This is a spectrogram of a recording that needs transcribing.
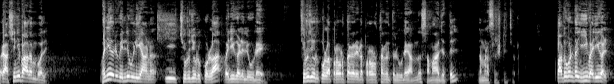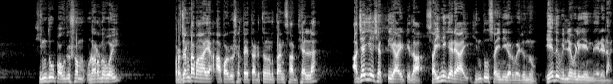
ഒരു അശനിപാതം പോലെ വലിയൊരു വെല്ലുവിളിയാണ് ഈ ചുറുചുറുക്കുള്ള വരികളിലൂടെ ചുറുചുറുക്കുള്ള പ്രവർത്തകരുടെ പ്രവർത്തനത്തിലൂടെ അന്ന് സമാജത്തിൽ നമ്മളെ സൃഷ്ടിച്ചത്. അപ്പം അതുകൊണ്ട് ഈ വരികൾ ഹിന്ദു പൗരുഷം ഉണർന്നുപോയി. പ്രചണ്ഡമായ ആ പൗരുഷത്തെ തടുത്തു നിർത്താൻ സാധ്യമല്ല അജയ്യ ശക്തിയായിട്ടിതാ സൈനികരായി ഹിന്ദു സൈനികർ വരുന്നു. ഏത് വെല്ലുവിളിയെയും നേരിടാൻ.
